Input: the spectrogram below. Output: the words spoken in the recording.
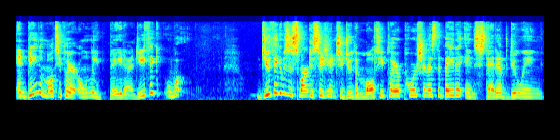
and being a multiplayer only beta, do you think what? Do you think it was a smart decision to do the multiplayer portion as the beta instead of doing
